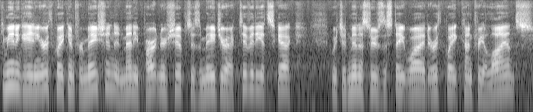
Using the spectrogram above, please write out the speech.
Communicating earthquake information in many partnerships is a major activity at SCEC, which administers the statewide Earthquake Country Alliance.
